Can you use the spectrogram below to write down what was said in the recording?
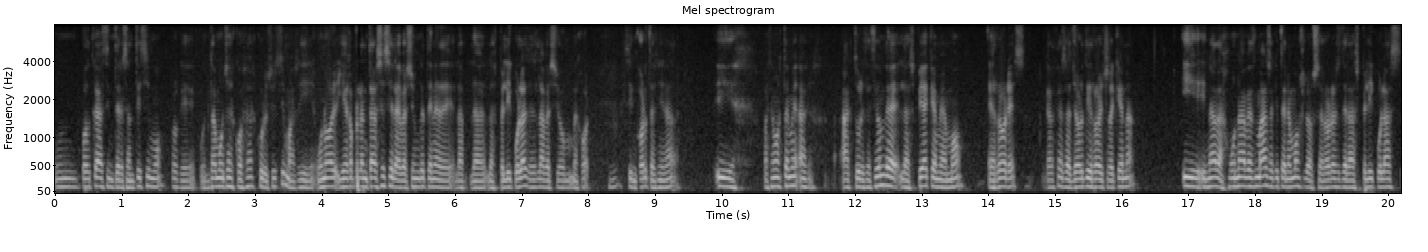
un podcast interesantísimo porque cuenta muchas cosas curiosísimas y uno llega a plantearse si la versión que tiene de la- la- las películas es la versión mejor, ¿Mm? sin cortes ni nada. Y pasamos también a, a actualización de La espía que me amó, Errores, gracias a Jordi Royce Requena. Y, y nada, una vez más aquí tenemos los errores de las películas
